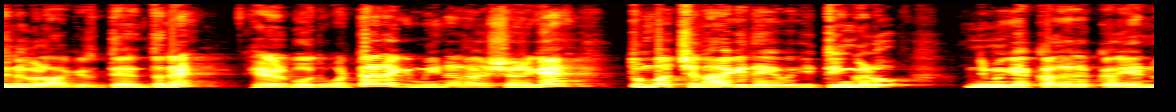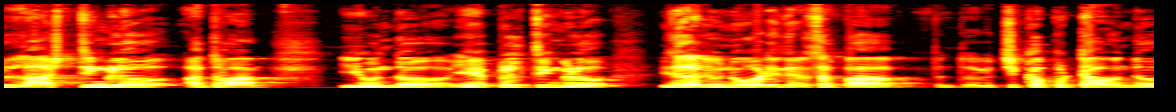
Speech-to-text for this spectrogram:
ದಿನಗಳಾಗಿರುತ್ತೆ ಅಂತಲೇ ಹೇಳ್ಬೋದು. ಒಟ್ಟಾರೆಯಾಗಿ ಮೀನರಾಶಿಯವರಿಗೆ ತುಂಬ ಚೆನ್ನಾಗಿದೆ ಈ ತಿಂಗಳು. ನಿಮಗೆ ಕಲರ್ ಏನು ಲಾಸ್ಟ್ ತಿಂಗಳು ಅಥವಾ ಈ ಒಂದು ಏಪ್ರಿಲ್ ತಿಂಗಳು, ಇದೆಲ್ಲ ನೀವು ನೋಡಿದರೆ ಸ್ವಲ್ಪ ಚಿಕ್ಕ ಪುಟ್ಟ ಒಂದು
